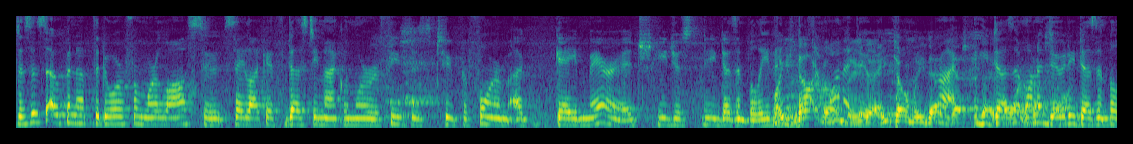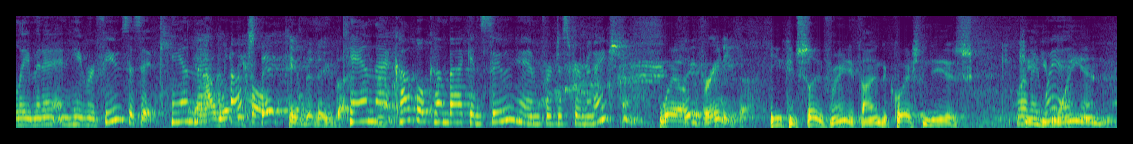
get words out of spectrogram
does this open up the door for more lawsuits? Say like if Dusty McLemore refuses to perform a gay marriage, he just, he doesn't believe Well, in it, he's he not doesn't gonna want to do do that. it. He told me that Right. yesterday He doesn't want to do it, he doesn't believe in it, and he refuses it. Can and I that wouldn't couple, expect him to do that. can that couple come back and sue him for discrimination? Well, Sue for anything. you can sue for anything. The question is, Will they Can you win? win?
